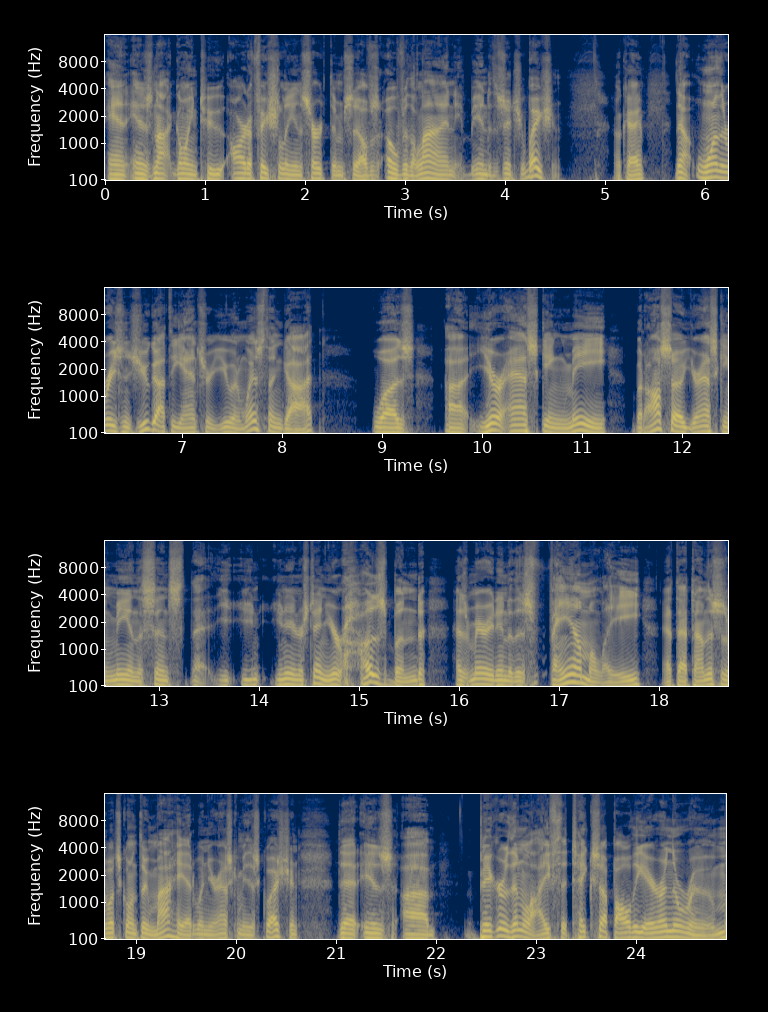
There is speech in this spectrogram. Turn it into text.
and is not going to artificially insert themselves over the line into the situation. Okay. Now, one of the reasons you got the answer you and Winston got was uh, you're asking me, but also you're asking me in the sense that you, you, you understand your husband has married into this family at that time. This is what's going through my head when you're asking me this question that is. Uh, bigger than life that takes up all the air in the room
